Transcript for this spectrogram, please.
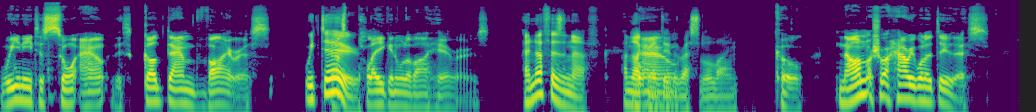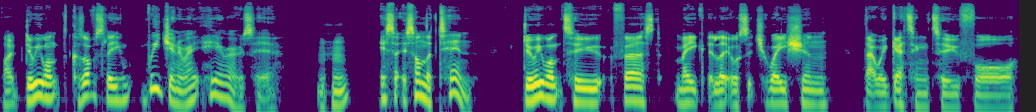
We need to sort out this goddamn virus we that's do. plaguing all of our heroes. Enough is enough. I'm not gonna do the rest of the line. Cool. Now I'm not sure how we want to do this. Like, do we want? Because obviously we generate heroes here. Mm-hmm. It's it's on the tin. Do we want to first make a little situation that we're getting to for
